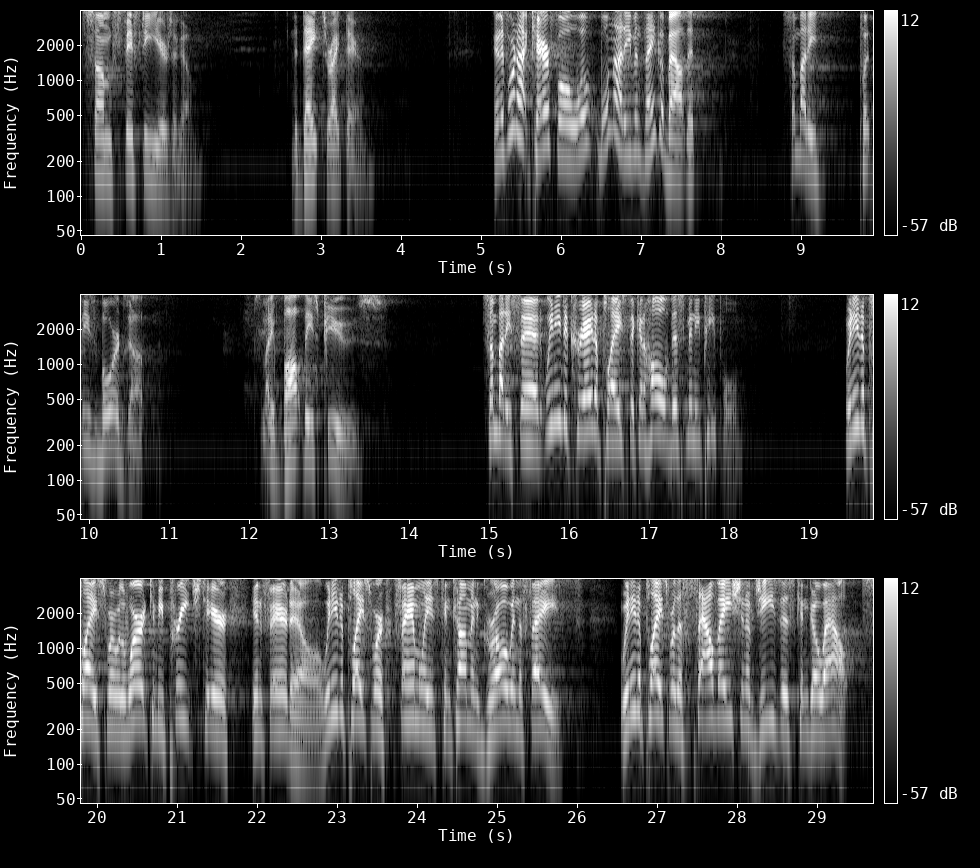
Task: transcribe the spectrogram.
some 50 years ago. The date's right there. And if we're not careful, we'll, we'll not even think about that somebody put these boards up, somebody bought these pews. Somebody said, We need to create a place that can hold this many people. We need a place where the word can be preached here in Fairdale. We need a place where families can come and grow in the faith. We need a place where the salvation of Jesus can go out.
